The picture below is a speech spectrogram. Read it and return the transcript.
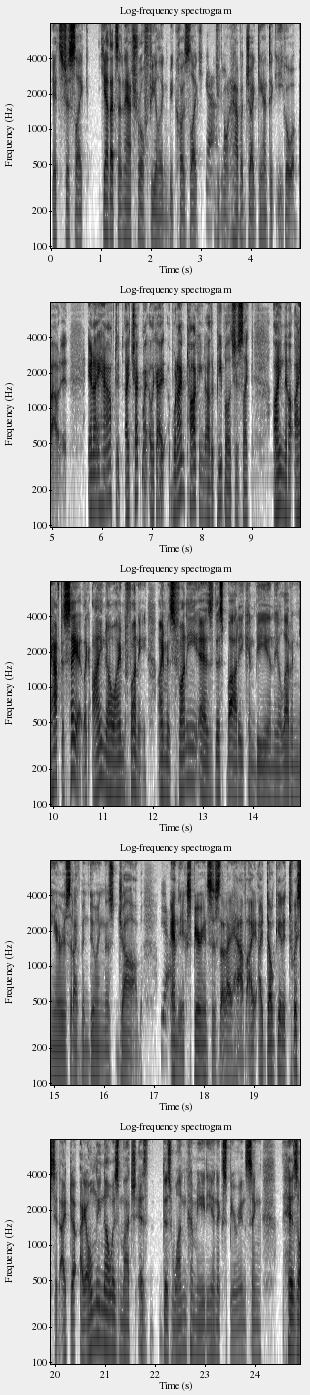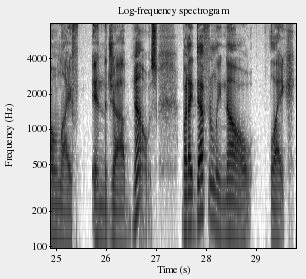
it's just like yeah, that's a natural feeling because like yeah. you don't have a gigantic ego about it. And I have to I check my like I when I'm talking to other people it's just like I know I have to say it. Like I know I'm funny. I'm as funny as this body can be in the 11 years that I've been doing this job. Yeah. And the experiences that I have. I, I don't get it twisted. I, do, I only know as much as this one comedian experiencing his own life in the job knows. But I definitely know like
